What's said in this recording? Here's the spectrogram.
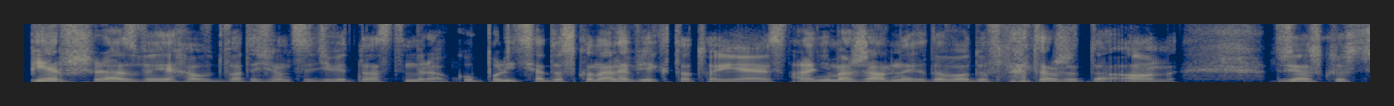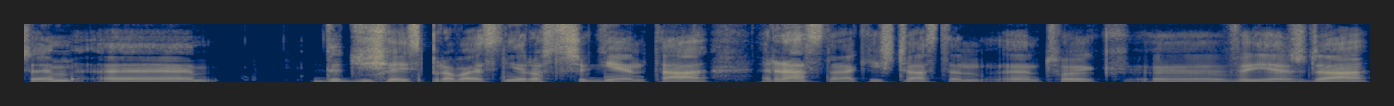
Pierwszy raz wyjechał w 2019 roku. Policja doskonale wie, kto to jest, ale nie ma żadnych dowodów na to, że to on. W związku z czym e, do dzisiaj sprawa jest nierozstrzygnięta. Raz na jakiś czas ten e, człowiek e, wyjeżdża.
